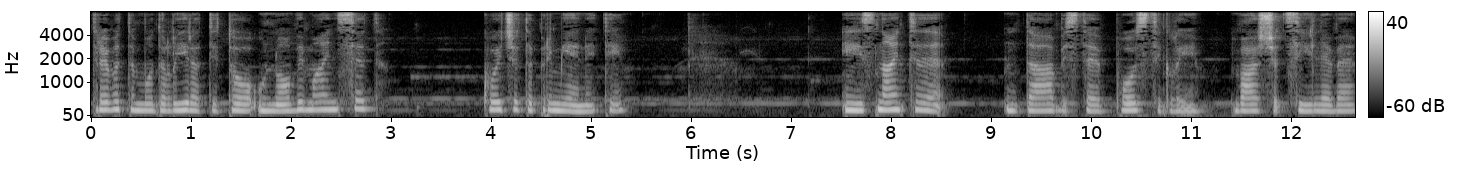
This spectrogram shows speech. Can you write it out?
trebate modelirati to u novi mindset koji ćete primijeniti. I znajte da biste postigli vaše ciljeve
